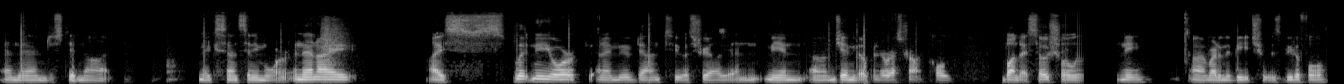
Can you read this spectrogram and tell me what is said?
and then just did not make sense anymore. And then I I split New York and I moved down to Australia. And me and um, Jamie opened a restaurant called Bondi Social, uh, right on the beach. It was beautiful.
